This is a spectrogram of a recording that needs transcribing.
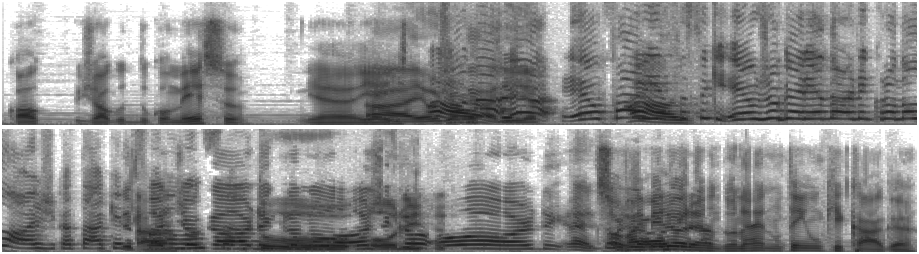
qual jogo do começo? E é, e é Ah, isso. eu Ah, jogaria. Eu, eu faria Ah. o seguinte, eu jogaria na ordem cronológica, tá? Que eles Ah. pode jogar a ordem cronológica ou a ordem. É, Só vai melhorando, né? Não tem um que caga.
